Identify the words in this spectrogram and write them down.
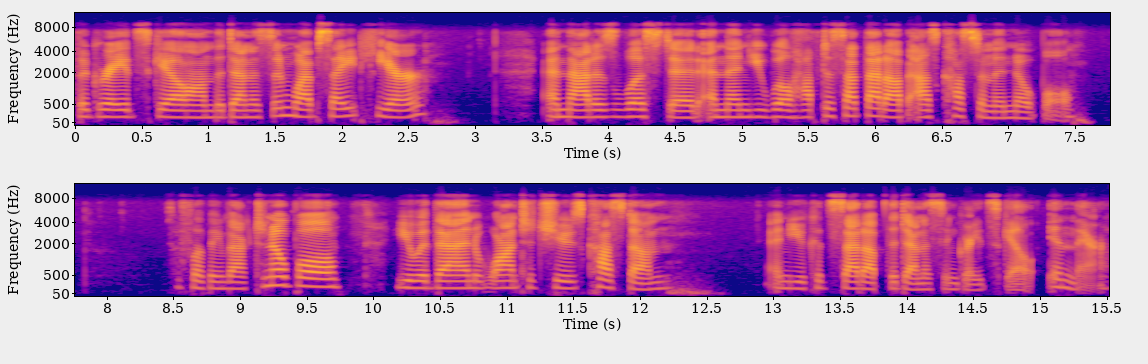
the grade scale on the Denison website here and that is listed, and then you will have to set that up as custom in Notebowl. So flipping back to Notebowl, you would then want to choose custom, and you could set up the Denison grade scale in there.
